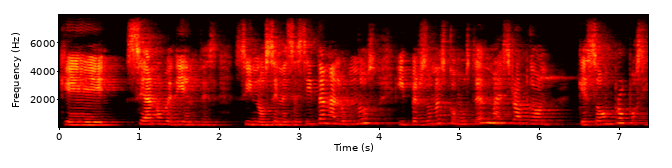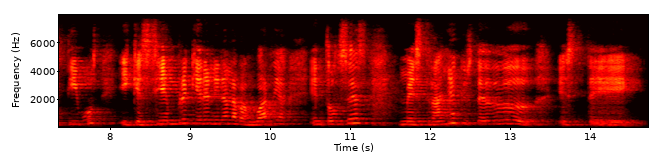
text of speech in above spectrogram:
que sean obedientes, sino se necesitan alumnos y personas como usted, maestro Abdón, que son propositivos y que siempre quieren ir a la vanguardia. Entonces, me extraña que usted este,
